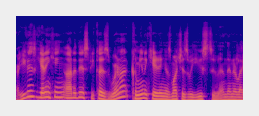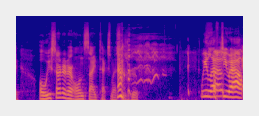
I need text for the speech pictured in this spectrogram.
are you guys getting anything out of this? Because we're not communicating as much as we used to. And then they're like, oh, we started our own side text message group. We left you out.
